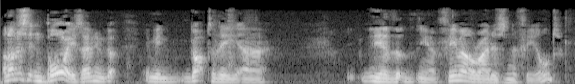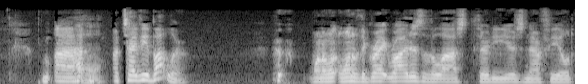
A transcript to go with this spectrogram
And I'm just in boys. I haven't even got. I mean, got to the uh, you know, the, you know, female writers in the field. Uh, uh-huh. Octavia Butler, one of one of the great writers of the last thirty years in our field.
